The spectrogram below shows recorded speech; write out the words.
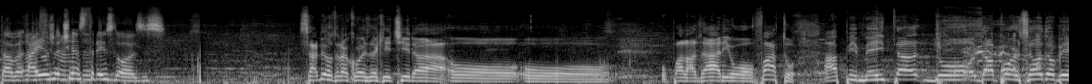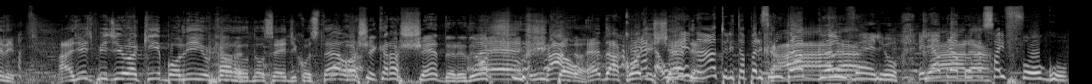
tava. Tava aí eu já tinha as três doses. Sabe outra coisa que tira o, o, o paladar e o olfato? A pimenta do, da porção do Billy. A gente pediu aqui bolinho, que eu não sei, de costela. Eu achei que era cheddar, eu dei uma é, chuchada. então, é da cor de Caraca, o cheddar. Renato, ele tá parecendo um Cara, dragão, velho. Ele abre a boca cara. e sai fogo.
